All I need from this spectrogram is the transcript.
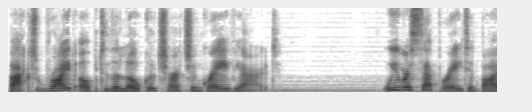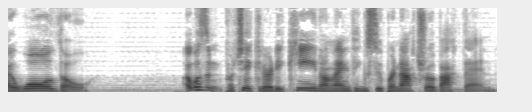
backed right up to the local church and graveyard. We were separated by a wall, though. I wasn't particularly keen on anything supernatural back then,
